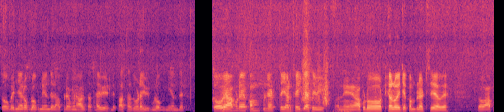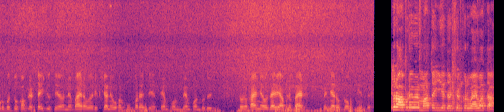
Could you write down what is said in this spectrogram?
તો બન્યારો બ્લોગની અંદર આપણે હમણાં હાલતા થાવી એટલે પાછા જોડાવી બ્લોગની અંદર. તો હવે આપણે કમ્પ્લેટ તૈયાર થઈ ગયા છે અને આપણો ઠેલો જે કમ્પ્લેટ છે હવે. તો આપણું બધું કમ્પ્લીટ થઈ ગયું છે અને બહાર હવે રિક્ષાને એવું હરખું કરે છે, ટેમ્પોન, બેમ્પોન બેમ્પો બધું તો હવે કાંઈ નહીં, હવે જાવી આપણે બહાર બન્યારો બ્લોકની મિત્રો આપણે હવે માતાજીએ દર્શન કરવા આવ્યા હતા.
